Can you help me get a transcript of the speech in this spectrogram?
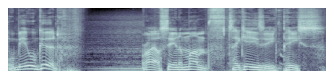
We'll be all good. Right, I'll see you in a month. Take it easy. Peace.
